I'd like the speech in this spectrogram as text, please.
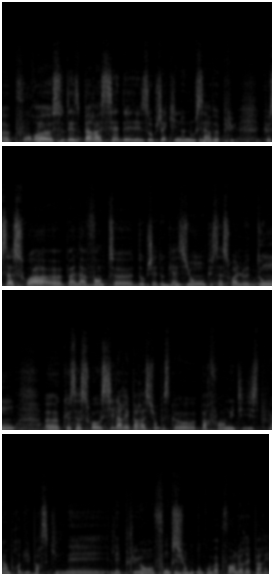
euh, pour euh, se débarrasser des objets qui ne nous mmh. servent plus. Que ce soit bah, la vente d'objets mmh. d'occasion, que ce soit le don, que ce soit aussi la réparation, parce que parfois on n'utilise plus un produit parce qu'il n'est plus en fonction, donc on va pouvoir le réparer.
